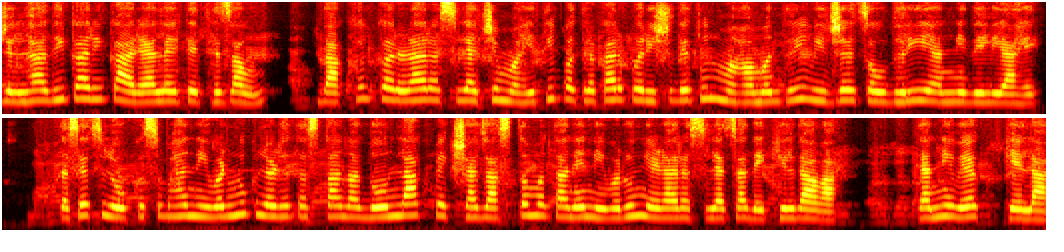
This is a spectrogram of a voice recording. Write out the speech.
जिल्हाधिकारी कार्यालय तेथे जाऊन दाखल करणार असल्याची माहिती पत्रकार परिषदेतून महामंत्री विजय चौधरी यांनी दिली आहे. तसेच लोकसभा निवडणूक लढत असताना दोन लाखपेक्षा जास्त मताने निवडून येणार असल्याचा देखील दावा त्यांनी व्यक्त केला.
